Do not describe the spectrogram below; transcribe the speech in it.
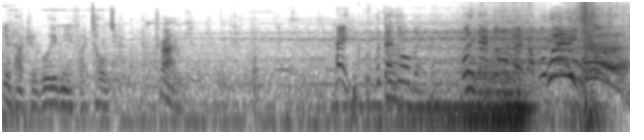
You're not gonna believe me if I told you. Try me. Hey, put that uh, door back. Put that door back up. What are you doing?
